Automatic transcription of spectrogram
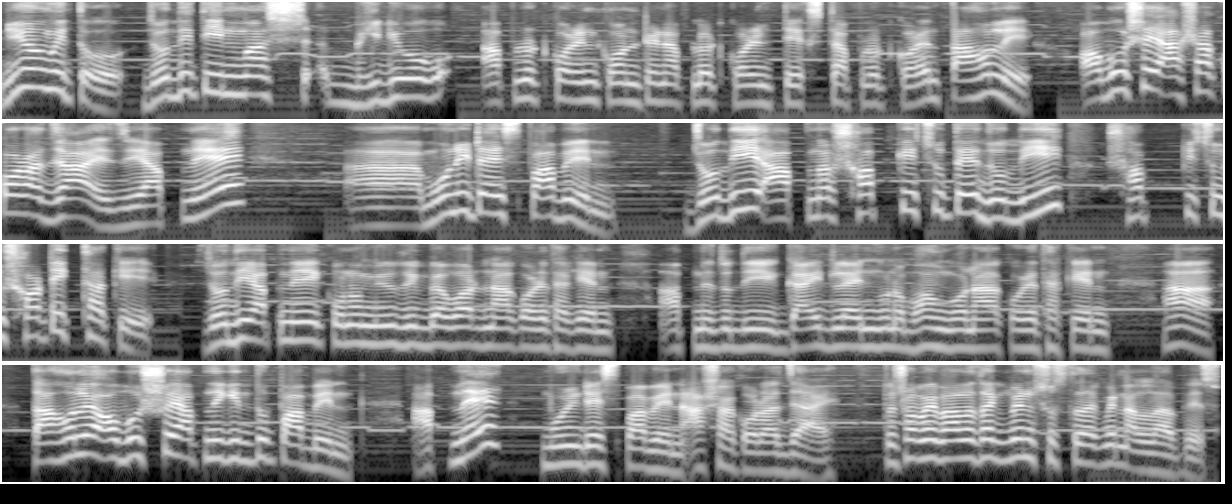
নিয়মিত যদি তিন মাস ভিডিও আপলোড করেন কন্টেন্ট আপলোড করেন টেক্সট আপলোড করেন, তাহলে অবশ্যই আশা করা যায় যে আপনি মনিটাইজ পাবেন। যদি আপনার সব কিছুতে যদি সব কিছু সঠিক থাকে, যদি আপনি কোনো মিউজিক ব্যবহার না করে থাকেন, আপনি যদি গাইডলাইন কোনো ভঙ্গ না করে থাকেন হ্যাঁ তাহলে অবশ্যই আপনি কিন্তু পাবেন। আপনি মনিটাইজ পাবেন, আশা করা যায়। তো সবাই ভালো থাকবেন, সুস্থ থাকবেন, আল্লাহ হাফেজ।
